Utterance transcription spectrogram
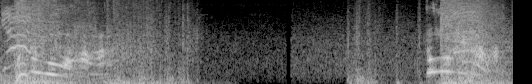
Yeah! Oh,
